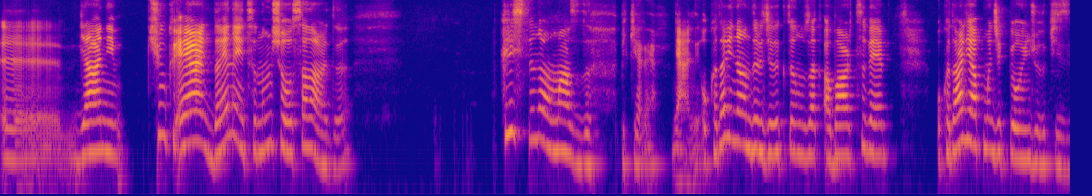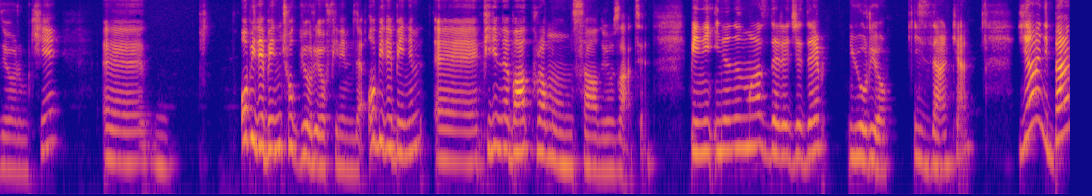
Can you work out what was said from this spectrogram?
Eee, yani çünkü eğer Diana'yı tanımış olsalardı Kristen olmazdı bir kere. Yani o kadar inandırıcılıktan uzak, abartı ve o kadar yapmacık bir oyunculuk izliyorum ki, eee, o bile beni çok yoruyor filmde. O bile benim, eee, filmle bağ kuramamamı sağlıyor zaten. Beni inanılmaz derecede yoruyor izlerken. Yani ben,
